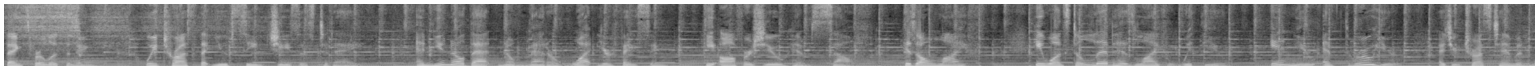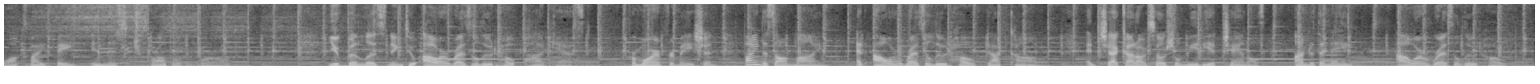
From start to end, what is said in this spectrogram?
Thanks for listening. We trust that you've seen Jesus today. And you know that no matter what you're facing, He offers you Himself, His own life. He wants to live His life with you, in you, and through you as you trust Him and walk by faith in this troubled world. You've been listening to Our Resolute Hope podcast. For more information, find us online at ourresolutehope.com and check out our social media channels under the name Our Resolute Hope.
